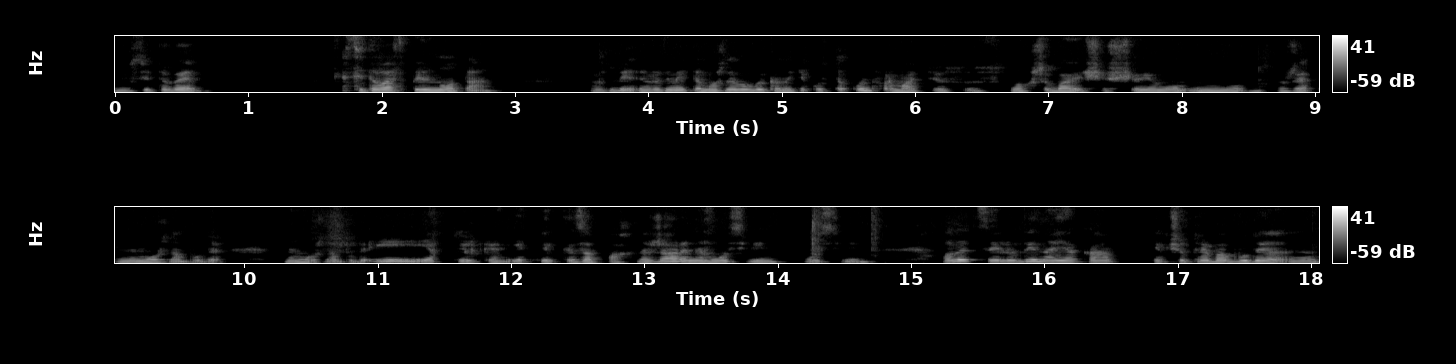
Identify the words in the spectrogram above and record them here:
ну, світове світова спільнота. Розумієте, можливо, виконати якусь таку інформацію з- знохшибаючу, що йому ну, вже не можна буде. Не можна буде. І як тільки, як тільки запахне жареним, ось він, ось він. Але це людина, яка Якщо треба буде, е,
